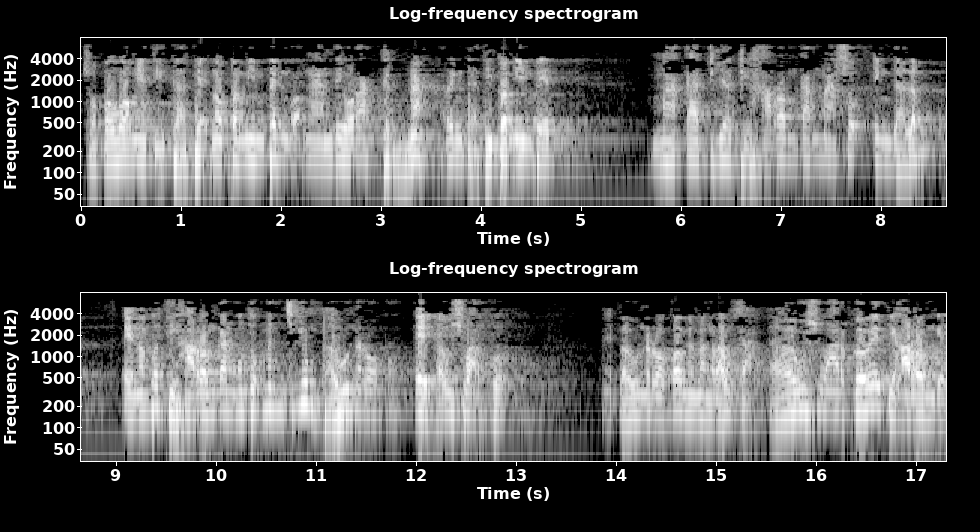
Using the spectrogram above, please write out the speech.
Sapa wonge didadekno pemimpin kok nganti ora genah ring dadi pemimpin. maka dia diharamkan masuk ing dalam eh napa diharamkan untuk mencium bau neraka? Eh bau swarga. Bau neraka memang ra usah. Bau swarga wae diharamke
